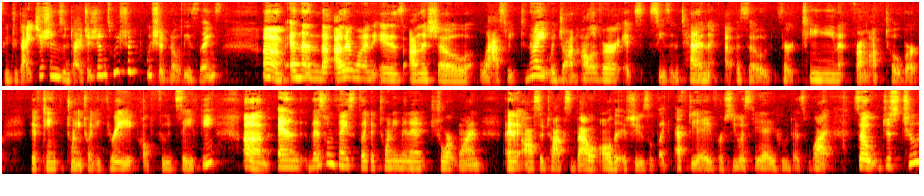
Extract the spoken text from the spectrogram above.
future dietitians and dietitians, we should we should know these things. Um, and then the other one is on the show last week tonight with John Oliver. It's season 10, episode 13 from October 15th, 2023, called Food Safety. Um, and this one's nice. It's like a 20 minute short one. And it also talks about all the issues with like FDA versus USDA, who does what. So, just two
